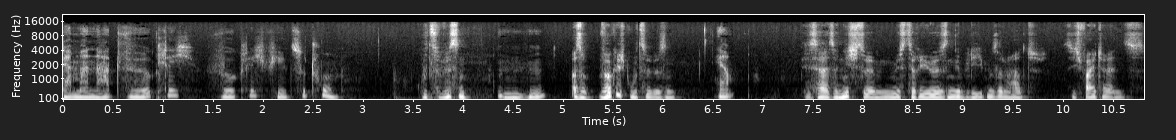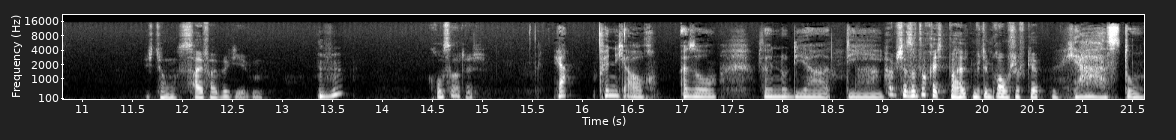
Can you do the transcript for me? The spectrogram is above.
der Mann hat wirklich, wirklich viel zu tun. Gut zu wissen. Mhm. Also wirklich gut zu wissen. Ja, Ist also nicht so im Mysteriösen geblieben, sondern hat sich weiter ins Richtung Sci-Fi begeben. Mhm. Großartig. ja, finde ich auch. Also, wenn du dir die Habe ich also doch recht behalten mit dem Raumschiff-Captain. Ja, hast du.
